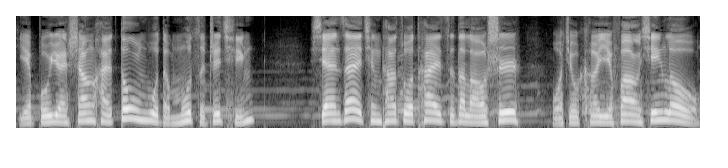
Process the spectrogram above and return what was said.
也不愿伤害动物的母子之情。”现在请他做太子的老师，我就可以放心喽。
